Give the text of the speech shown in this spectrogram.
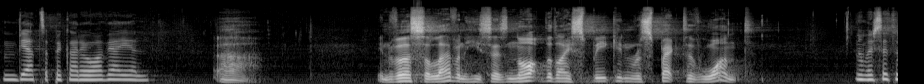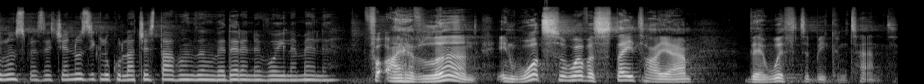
în viață pe care o avea el. Uh, in verse 11, he says, Not that I speak in respect of want, În versetul 11, nu zic lucrul acesta având în vedere nevoile mele, for I have learned in whatsoever state I am, therewith to be content.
